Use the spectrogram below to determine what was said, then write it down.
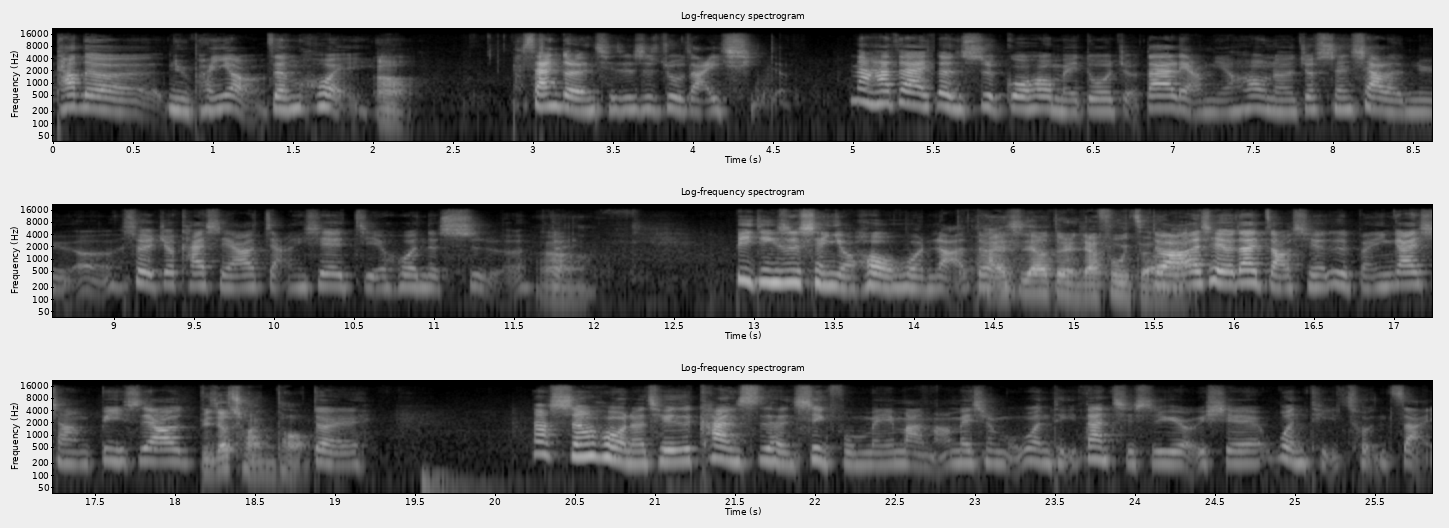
他的女朋友曾惠。嗯、三个人其实是住在一起的。那他在认识过后没多久，大概两年后呢，就生下了女儿，所以就开始要讲一些结婚的事了。对，哦、毕竟是先有后婚啦，对，还是要对人家负责。对啊，而且有在早期的日本，应该想必是要比较传统。对。那生活呢，其实看似很幸福美满嘛，没什么问题，但其实也有一些问题存在。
